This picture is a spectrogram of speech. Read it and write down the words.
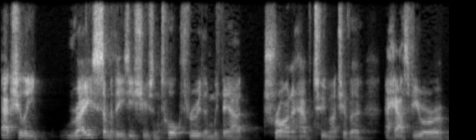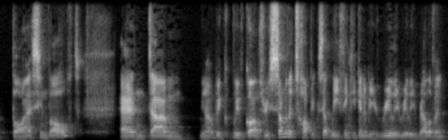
actually raise some of these issues and talk through them without trying to have too much of a, a house view or a bias involved. And um, you know, we, we've gone through some of the topics that we think are going to be really, really relevant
